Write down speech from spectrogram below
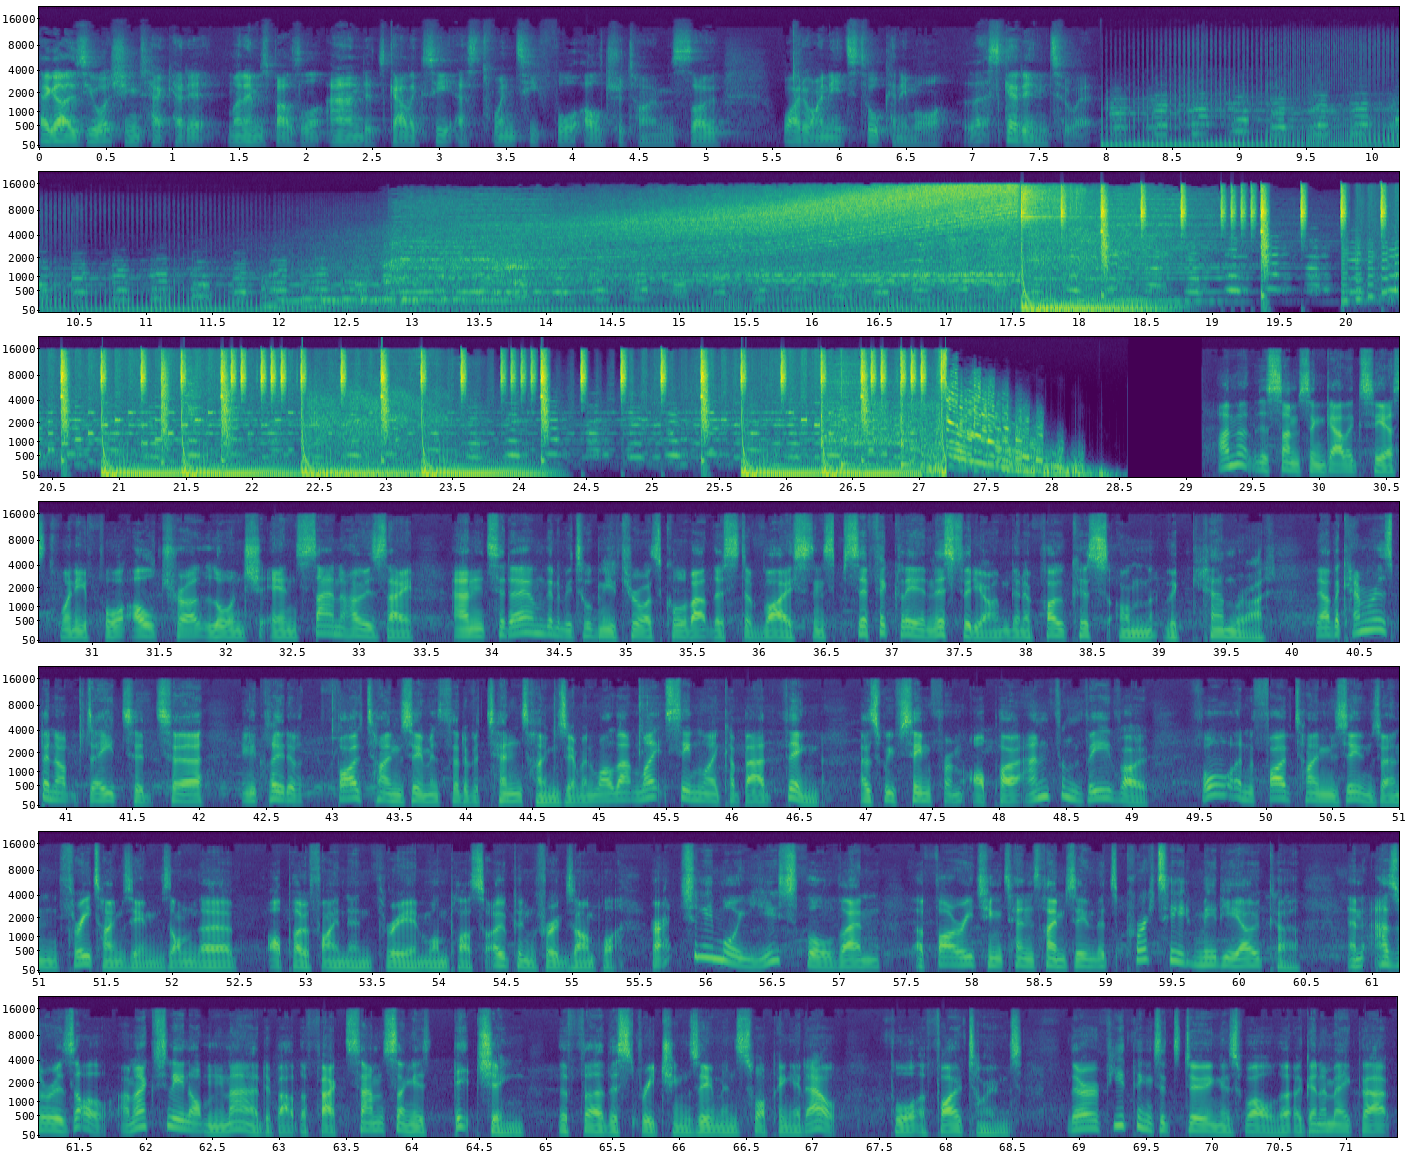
Hey guys, you're watching Tech Edit. My name is Basil and it's Galaxy S24 Ultra time. So why do I need to talk anymore? Let's get into it. I'm at the Samsung Galaxy S24 Ultra launch in San Jose, and today I'm going to be talking you through what's cool about this device. And specifically in this video, I'm going to focus on the camera. Now, the camera has been updated to include a five times zoom instead of a 10 times zoom. And while that might seem like a bad thing, as we've seen from Oppo and from Vivo, four and five times zooms and three times zooms on the Oppo Find N3 and OnePlus Open, for example, are actually more useful than a far-reaching 10 times zoom that's pretty mediocre. And as a result, I'm actually not mad about the fact Samsung is ditching the furthest reaching zoom and swapping it out for a five times. There are a few things it's doing as well that are going to make that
